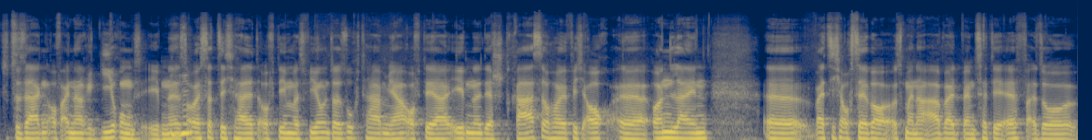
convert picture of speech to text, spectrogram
sozusagen auf einer Regierungsebene. Mhm. Es äußert sich halt auf dem, was wir untersucht haben, ja, auf der Ebene der Straße häufig auch äh, online äh, weiß ich auch selber aus meiner Arbeit beim ZDF, also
